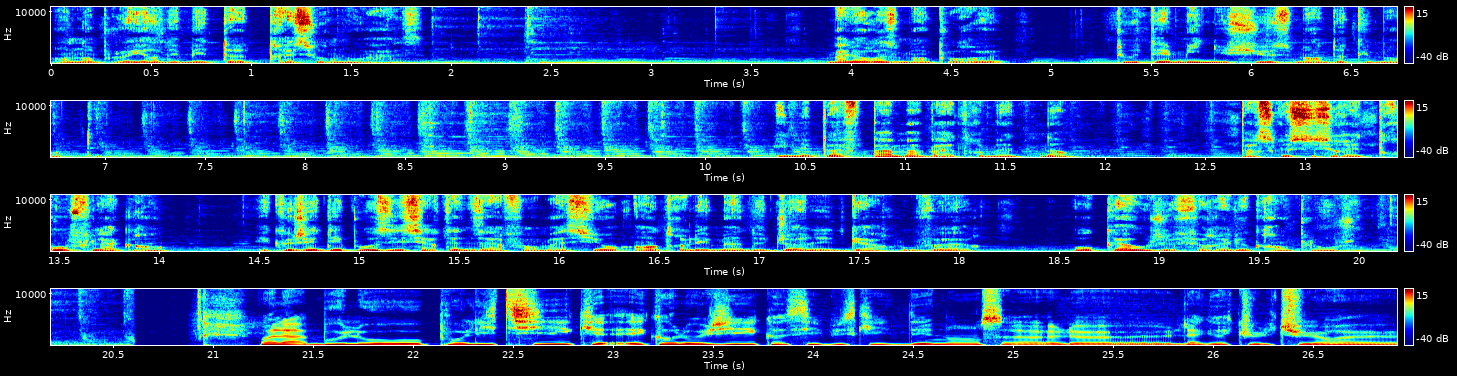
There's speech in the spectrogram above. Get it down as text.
en employant des méthodes très sournoises. Malheureusement pour eux, tout est minutieusement documenté. Ils ne peuvent pas m'abattre maintenant parce que ce serait trop flagrant et que j'ai déposé certaines informations entre les mains de John Edgar Hoover au cas où je ferais le grand plongeon. Voilà, boulot politique, écologique aussi, puisqu'il dénonce euh, l'agriculture euh,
